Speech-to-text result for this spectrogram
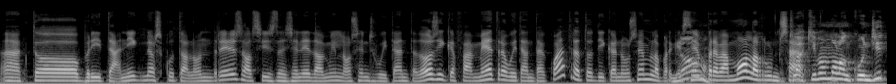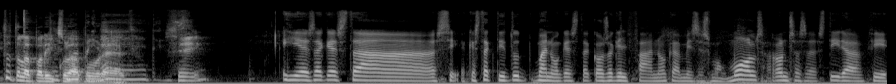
actor britànic nascut a Londres el 6 de gener del 1982 i que fa metre 84, tot i que no ho sembla perquè no. sempre va molt arronsat. Clar, aquí va molt encongit tota la pel·lícula, pobret. Sí. I és aquesta, sí, aquesta actitud, bueno, aquesta cosa que ell fa, no? que a més es mou molt, s'arronsa, s'estira, en fi,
